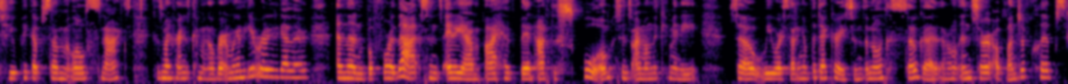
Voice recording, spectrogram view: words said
to pick up some little snacks because my friend is coming over and we're going to get ready together. And then before that, since 8 a.m., I have been at the school since I'm on the committee. So we were setting up the decorations and it looks so good. And I'll insert a bunch of clips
